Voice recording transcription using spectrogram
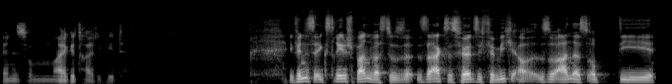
wenn es um Malgetreide geht. Ich finde es extrem spannend, was du sagst. Es hört sich für mich so an, als ob die,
